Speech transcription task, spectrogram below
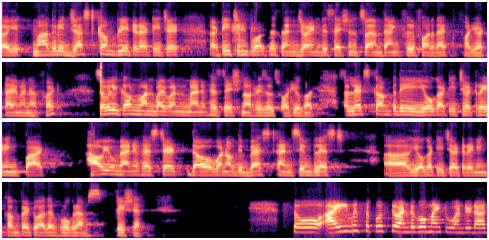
Madhuri just completed a teacher a teaching process and joined the session. So I'm thankful for that, for your time and effort. So we'll come one by one manifestation or results what you got. So let's come to the yoga teacher training part how you manifested the one of the best and simplest uh, yoga teacher training compared to other programs. Please share. So I was supposed to undergo my 200 hours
